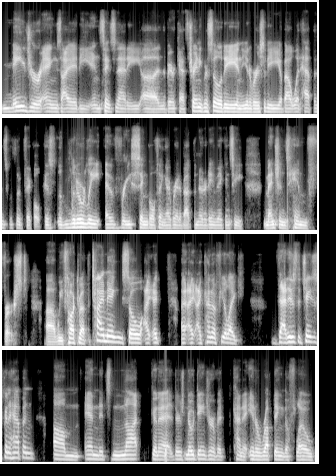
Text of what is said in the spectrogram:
major anxiety in Cincinnati, uh, in the Bearcats training facility, in the university about what happens with Luke Fickell because literally every single thing I've read about the Notre Dame vacancy mentions him first. Uh, we've talked about the timing, so I I, I, I kind of feel like that is the change that's going to happen um, and it's not gonna there's no danger of it kind of interrupting the flow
